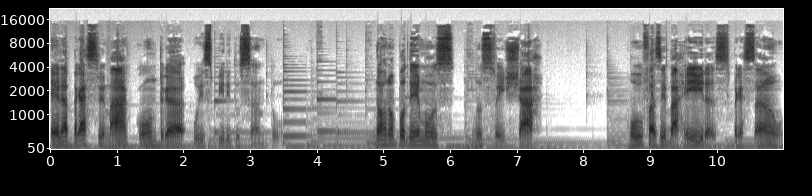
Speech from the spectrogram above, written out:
era blasfemar contra o Espírito Santo. Nós não podemos nos fechar ou fazer barreiras, pressão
